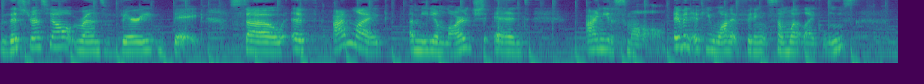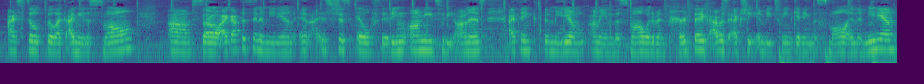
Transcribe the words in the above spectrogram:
this dress y'all runs very big. So if I'm like a medium large and I need a small, even if you want it fitting somewhat like loose, I still feel like I need a small um, so I got this in a medium and it's just ill-fitting on me to be honest. I think the medium, I mean the small would have been perfect. I was actually in between getting the small and the medium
